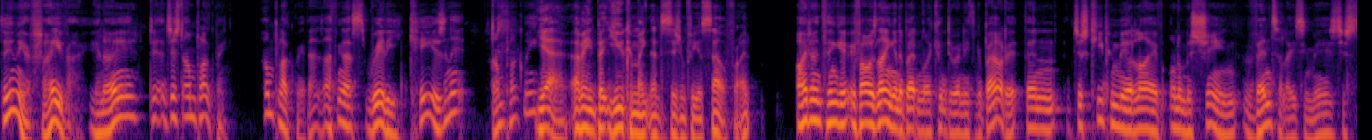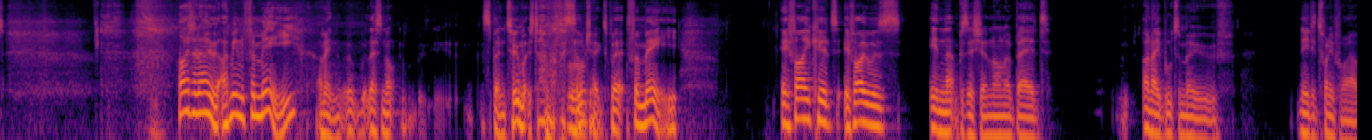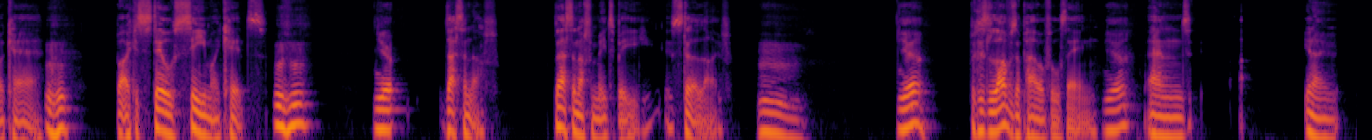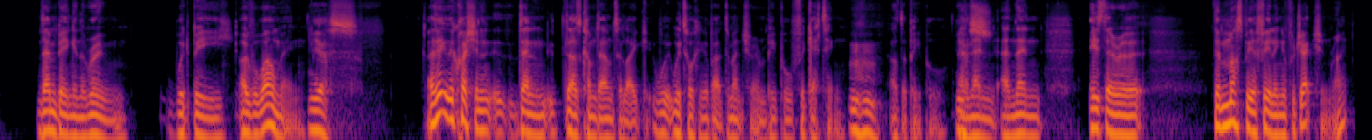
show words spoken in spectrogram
do me a favor, you know, D- just unplug me, unplug me. That, I think that's really key, isn't it? Unplug me. Yeah, I mean, but you can make that decision for yourself, right? I don't think if if I was laying in a bed and I couldn't do anything about it, then just keeping me alive on a machine, ventilating me, is just I don't know. I mean, for me, I mean, let's not spend too much time on the subject, but for me, if I could, if I was in that position on a bed, unable to move, needed 24 hour care, but I could still see my kids, Mm-hmm. yeah, that's enough. That's enough for me to be still alive. Mm. yeah, Because love's a powerful thing. yeah, and you know them being in the room would be overwhelming. Yes, i think the question then does come down to like we- we're talking about dementia and people forgetting mm-hmm. other people. And then and then is there a there must be a feeling of rejection right?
